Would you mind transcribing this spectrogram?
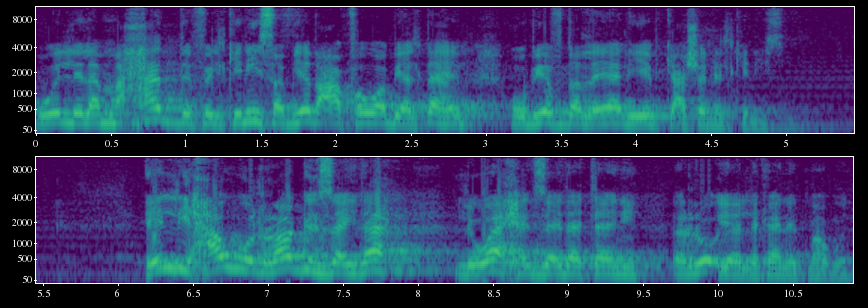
واللي لما حد في الكنيسة بيضعف هو بيلتهب وبيفضل ليالي يبكي عشان الكنيسة. إيه اللي يحول راجل زي ده لواحد زي ده تاني؟ الرؤية اللي كانت موجودة.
